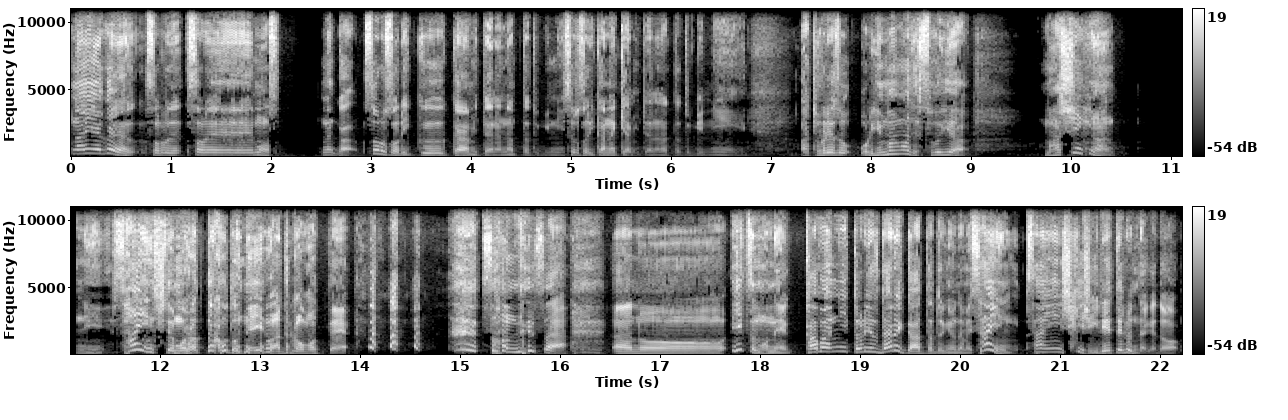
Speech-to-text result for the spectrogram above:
なんやかんや、それ、それ、もう、なんか、そろそろ行くか、みたいななった時に、そろそろ行かなきゃ、みたいななった時に、あ、とりあえず、俺今までそういや、マシンガンにサインしてもらったことねえわ、とか思って。そんでさ、あのー、いつもね、カバンにとりあえず誰か会った時のためにサイン、サイン色紙入れてるんだけど、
